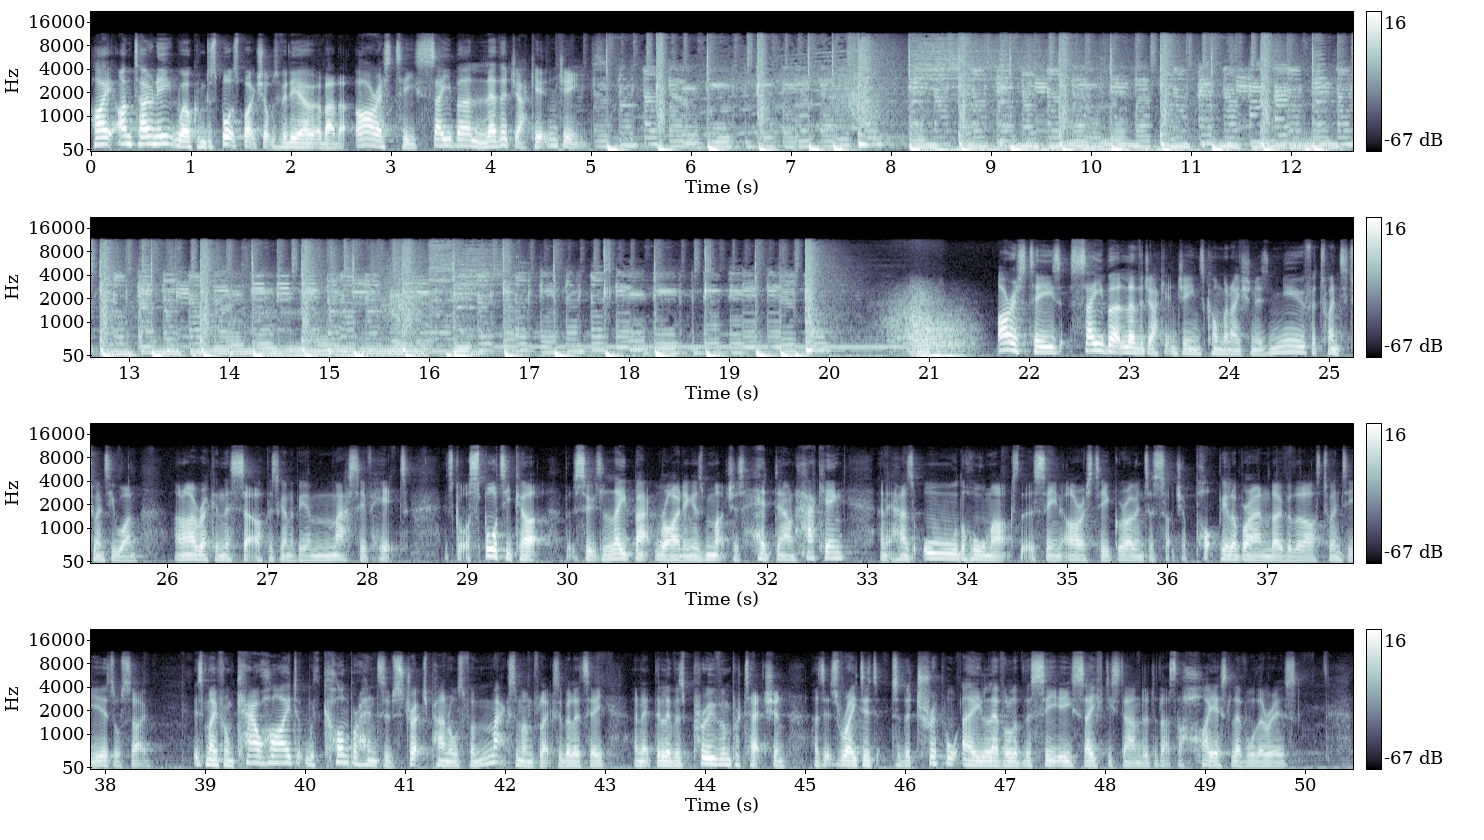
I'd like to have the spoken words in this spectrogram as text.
Hi, I'm Tony. Welcome to Sports Bike Shop's video about the RST Sabre leather jacket and jeans. RST's Sabre leather jacket and jeans combination is new for 2021 and I reckon this setup is going to be a massive hit. It's got a sporty cut that suits laid back riding as much as head down hacking and it has all the hallmarks that have seen RST grow into such a popular brand over the last 20 years or so. It's made from cowhide with comprehensive stretch panels for maximum flexibility and it delivers proven protection as it's rated to the AAA level of the CE safety standard. That's the highest level there is.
